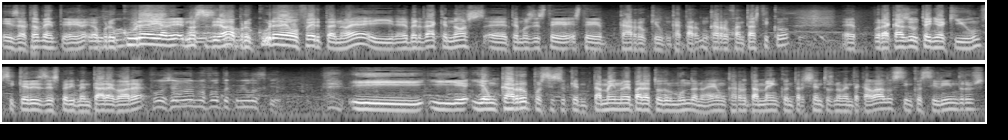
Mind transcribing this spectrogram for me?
Exatamente, a procura e a, se chama, a procura e a oferta, não é? E é verdade que nós eh, temos este, este carro que é um, catar, um carro fantástico. Eh, por acaso eu tenho aqui um, se queres experimentar agora. Vou já dar uma volta com ele a seguir. Y, y, y, é un carro, pues eso, que tamén non é para todo o mundo, non é? Un carro tamén con 390 cabalos, 5 cilindros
